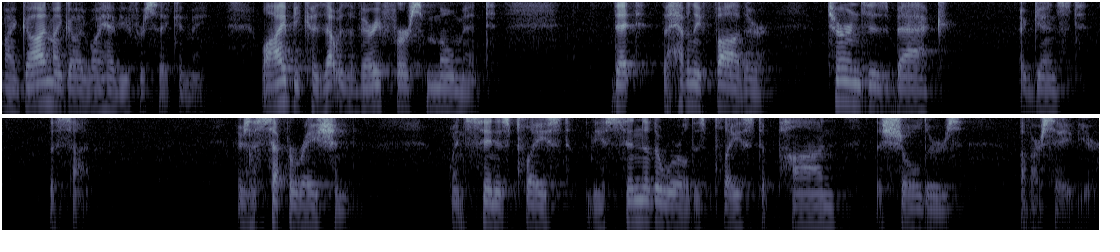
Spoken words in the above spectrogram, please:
My God, my God, why have you forsaken me? Why? Because that was the very first moment that the Heavenly Father turns his back against the Son. There's a separation when sin is placed, the sin of the world is placed upon the shoulders of our Savior.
